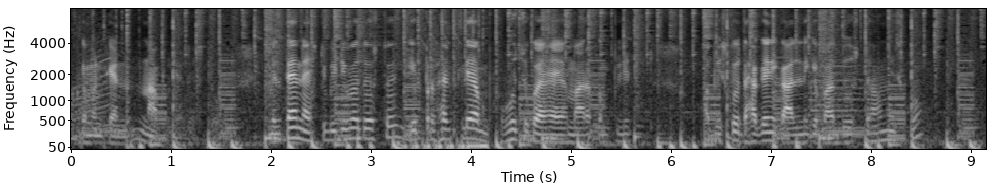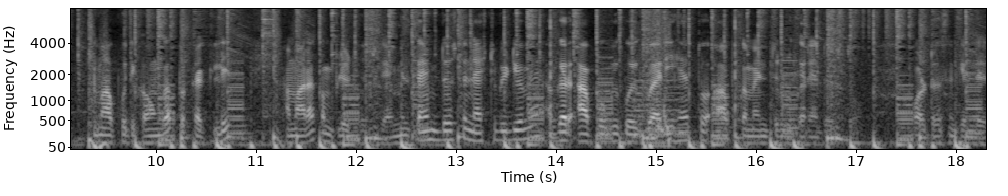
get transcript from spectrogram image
कमेंट करना ना भूलें दोस्तों। मिलते हैं नेक्स्ट वीडियो में दोस्तों। ये परफेक्टली अब हो चुका है हमारा कंप्लीट अब इसको धागे निकालने के बाद दोस्तों हम इसको, मैं आपको दिखाऊँगा परफेक्टली हमारा कंप्लीट हो चुका है। मिलता है दोस्तों नेक्स्ट वीडियो में। अगर आपको भी कोई क्वारी है तो आप कमेंट ज़रूर करें दोस्तों। ऑल्ट्रेशन के अंदर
